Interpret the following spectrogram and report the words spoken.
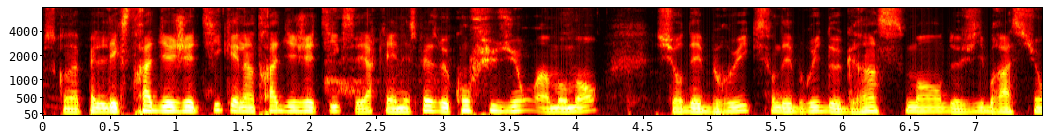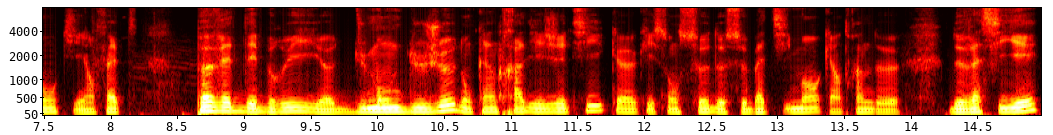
ce qu'on appelle l'extradiégétique et l'intradiégétique, c'est-à-dire qu'il y a une espèce de confusion à un moment sur des bruits qui sont des bruits de grincement, de vibration, qui en fait peuvent être des bruits euh, du monde du jeu, donc intradiégétiques, euh, qui sont ceux de ce bâtiment qui est en train de, de vaciller.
